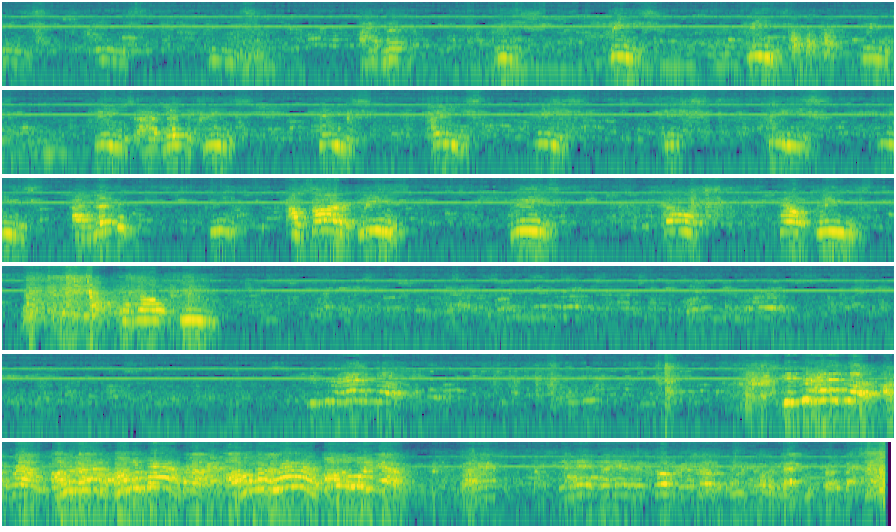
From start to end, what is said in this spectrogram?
Please, please, please. I have nothing. Please, please, please, please, please. I have nothing. Please, please, please, please, please, please, please. I have nothing. Please. I'm sorry. Please, please. Help, help, please. Help, please. On the ground.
